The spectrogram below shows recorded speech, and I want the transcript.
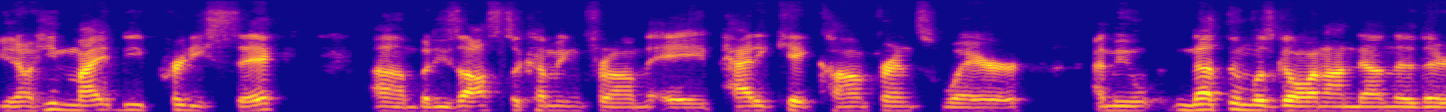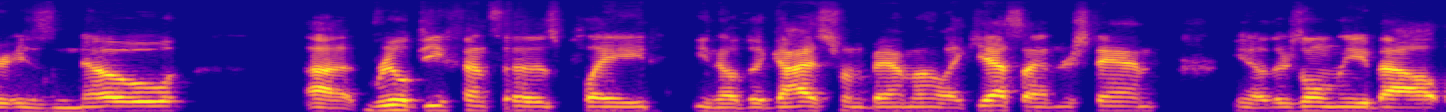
you know he might be pretty sick, um, but he's also coming from a patty cake conference where, I mean, nothing was going on down there. There is no uh, real defense that is played. You know, the guys from Bama, like, yes, I understand. You know, there's only about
